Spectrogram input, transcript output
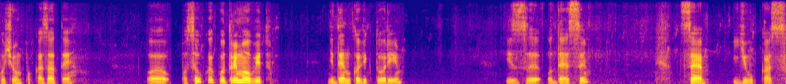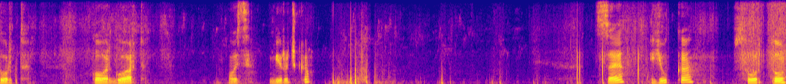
хочу вам показати е, посилку, яку отримав від Діденко Вікторії із Одеси. Це юка сорт Color Guard. Ось бірочка. Це юка сорту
